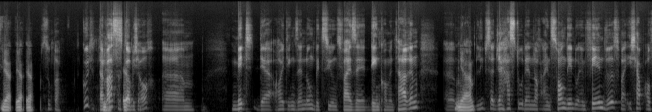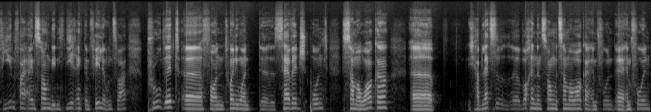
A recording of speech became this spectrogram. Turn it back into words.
ja, ja, ja. super. Gut, dann Ja, war es das, glaube ich, auch. Ähm, mit der heutigen Sendung, beziehungsweise den Kommentaren. Ähm, Ja. Liebster Jay, hast du denn noch einen Song, den du empfehlen wirst? Weil ich habe auf jeden Fall einen Song, den ich direkt empfehle, und zwar Prove It äh, von 21 äh, Savage und Summer Walker. Äh, ich habe letzte äh, Woche einen Song mit Summer Walker empfohlen, äh, empfohlen.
